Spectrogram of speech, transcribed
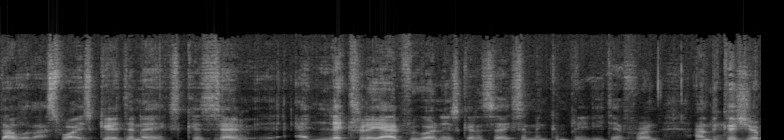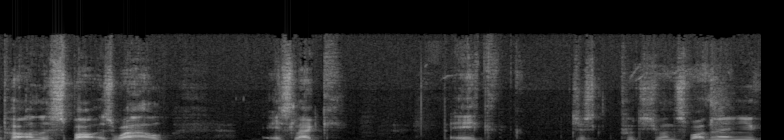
Oh, well, that's why it's good, isn't it? Because literally everyone is going to say something completely different, and because you're put on the spot as well, it's like it just puts you on the spot. Then you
